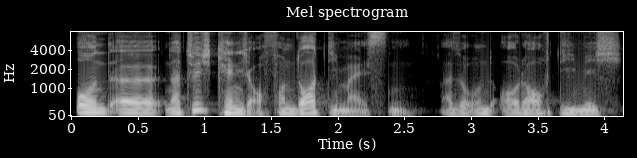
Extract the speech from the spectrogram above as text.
Und äh, natürlich kenne ich auch von dort die meisten. Also und oder auch die mich.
